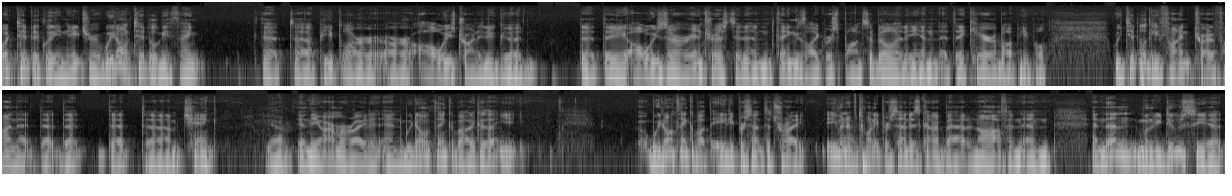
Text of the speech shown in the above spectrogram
what typically in nature we don't typically think that uh, people are are always trying to do good, that they always are interested in things like responsibility and that they care about people. We typically find try to find that that that that um, chink yeah in the armor, right? And, and we don't think about it because we don't think about the eighty percent that's right. Even if twenty percent is kind of bad and off, and and and then when we do see it,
